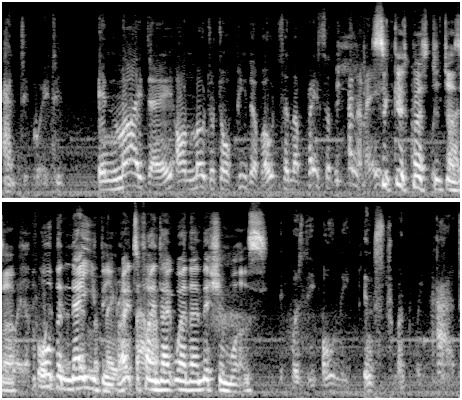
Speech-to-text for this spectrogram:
Antiquated? In my day, on motor torpedo boats in the face of the enemy, It's a good question, Jazza. Or the Navy, right, to find out where their mission was. it was the only instrument we had.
